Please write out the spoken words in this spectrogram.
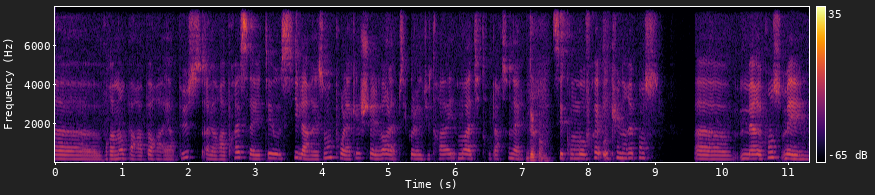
euh, vraiment par rapport à Airbus. Alors après, ça a été aussi la raison pour laquelle je suis allée voir la psychologue du travail, moi à titre personnel. D'accord. C'est qu'on m'offrait aucune réponse. Euh, mes réponses, mes,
